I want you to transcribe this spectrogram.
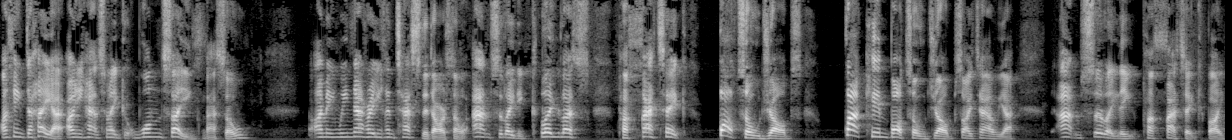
I think De Gea only had to make one save, that's all. I mean, we never even tested Arsenal. Absolutely clueless, pathetic, bottle jobs. Fucking bottle jobs, I tell ya. Absolutely pathetic by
